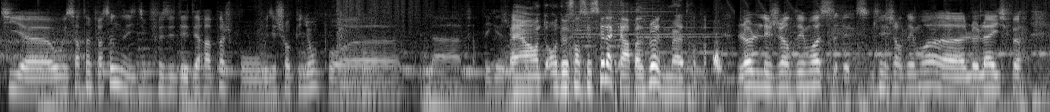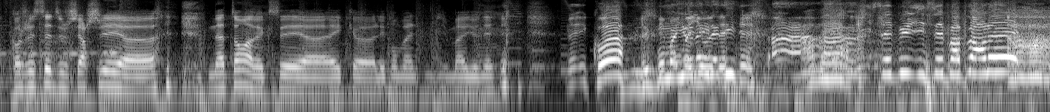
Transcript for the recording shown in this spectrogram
qui euh, où certaines personnes ils faisaient des dérapages pour ou des champignons pour euh, la faire dégager. Bah, en, en 200cc, la carapace bleue a du mal à attraper. Lol légerdez-moi euh, le life quand j'essaie de chercher euh, Nathan avec ses euh, avec euh, les bons ma mayonnaise. Mais quoi Les bons mayonnais, il a dit Ah merde Il sait, plus- il sait pas parler Ah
